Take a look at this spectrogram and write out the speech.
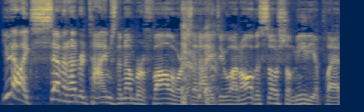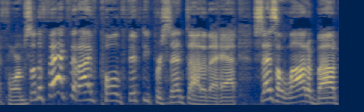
you got like 700 times the number of followers that I do on all the social media platforms. So the fact that I've pulled 50% out of the hat says a lot about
